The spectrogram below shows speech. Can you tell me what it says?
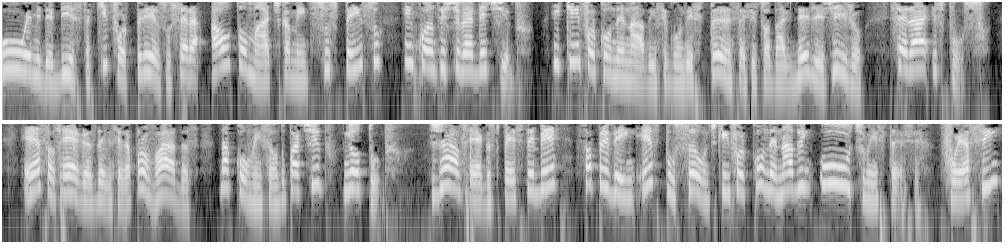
o MDBista que for preso será automaticamente suspenso enquanto estiver detido. E quem for condenado em segunda instância e se tornar inelegível será expulso. Essas regras devem ser aprovadas na convenção do partido em outubro. Já as regras do PSDB só prevêem expulsão de quem for condenado em última instância. Foi assim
